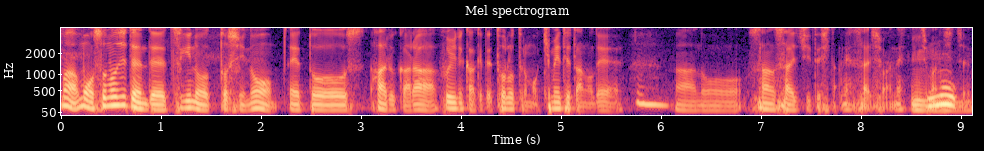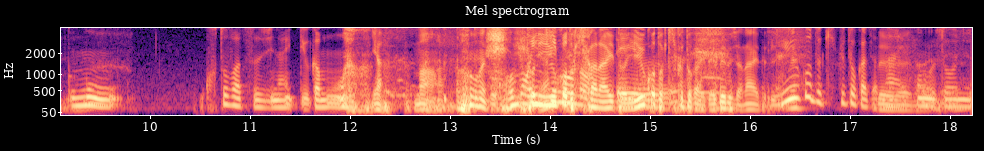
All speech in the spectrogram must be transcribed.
まあもうその時点で次の年の、えっと春から冬にかけて撮ろうっていうのも決めてたので、うん。あの3歳児でしたね最初はね、一番もちっちゃいうもう言葉通じないっていうかもう。いやまあ そうです本当に言うこと聞かないと言うこと聞くとかいうレベルじじゃないですよね。言うこと聞くとかじゃない本当に。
